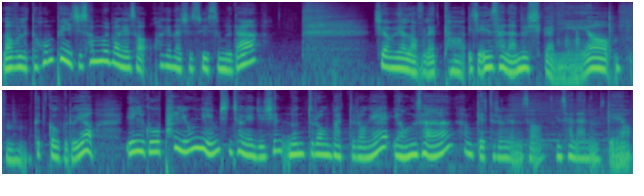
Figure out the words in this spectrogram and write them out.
러블레터 홈페이지 선물방에서 확인하실 수 있습니다. 주현미의 러브레터. 이제 인사 나눌 시간이에요. 음, 끝곡으로요. 1986님 신청해주신 논두렁밭두렁의 영상 함께 들으면서 인사 나눌게요.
